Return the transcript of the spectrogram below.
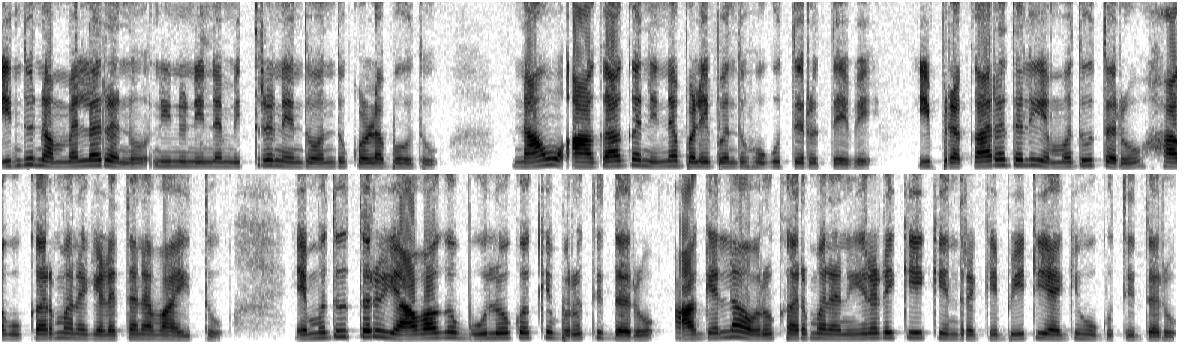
ಇಂದು ನಮ್ಮೆಲ್ಲರನ್ನು ನೀನು ನಿನ್ನ ಮಿತ್ರನೆಂದು ಅಂದುಕೊಳ್ಳಬಹುದು. ನಾವು ಆಗಾಗ ನಿನ್ನ ಬಳಿ ಬಂದು ಹೋಗುತ್ತಿರುತ್ತೇವೆ. ಈ ಪ್ರಕಾರದಲ್ಲಿ ಯಮದೂತರು ಹಾಗೂ ಕರ್ಮನ ಗೆಳೆತನವಾಯಿತು. ಯಮದೂತರು ಯಾವಾಗ ಭೂಲೋಕಕ್ಕೆ ಬರುತ್ತಿದ್ದರೋ ಆಗೆಲ್ಲ ಅವರು ಕರ್ಮನ ನೀರಡಿಕೆ ಕೇಂದ್ರಕ್ಕೆ ಭೇಟಿಯಾಗಿ ಹೋಗುತ್ತಿದ್ದರು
